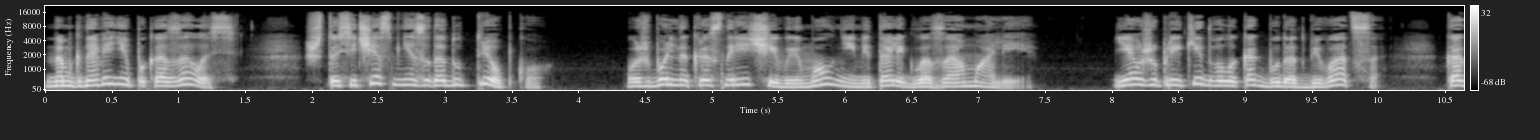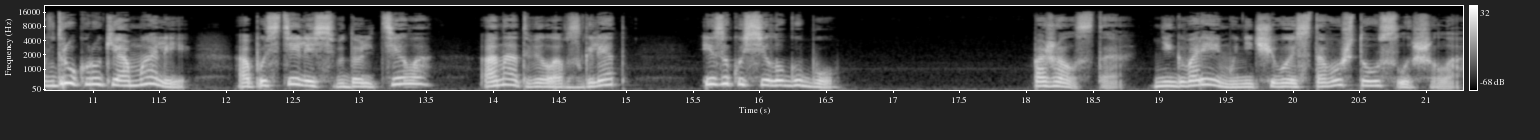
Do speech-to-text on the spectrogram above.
На мгновение показалось, что сейчас мне зададут трепку. Уж больно красноречивые молнии метали глаза Амалии. Я уже прикидывала, как буду отбиваться, как вдруг руки Амалии опустились вдоль тела, она отвела взгляд и закусила губу. «Пожалуйста, не говори ему ничего из того, что услышала».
